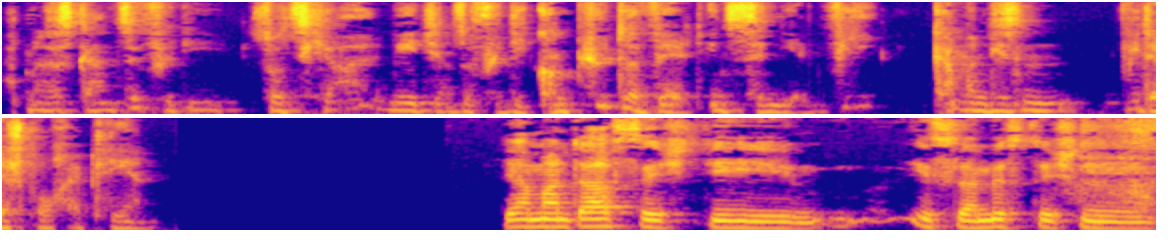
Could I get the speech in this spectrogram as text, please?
hat man das Ganze für die sozialen Medien, also für die Computerwelt inszeniert. Wie kann man diesen Widerspruch erklären? Ja, man darf sich die islamistischen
